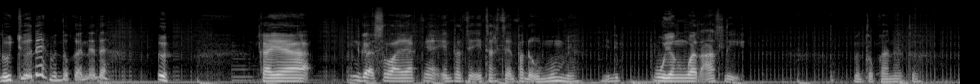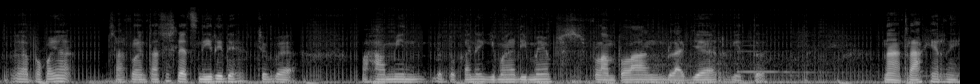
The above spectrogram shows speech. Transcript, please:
lucu deh bentukannya dah. Uh, kayak nggak selayaknya interchange interchange pada umumnya. Jadi puyeng buat asli bentukannya tuh. Ya pokoknya transportasi lihat sendiri deh coba pahamin bentukannya gimana di maps pelan-pelan belajar gitu. Nah terakhir nih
